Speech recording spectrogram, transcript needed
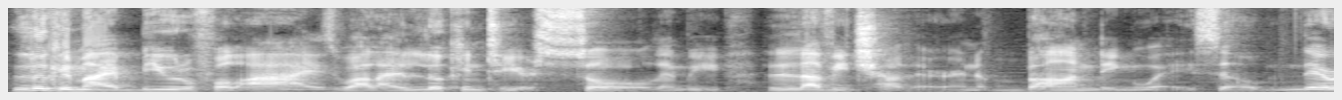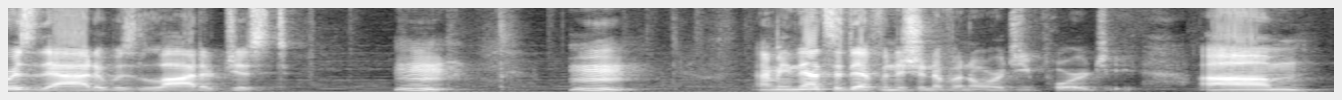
look in my beautiful eyes while I look into your soul and we love each other in a bonding way. So there was that. It was a lot of just, mmm, mmm. I mean, that's the definition of an orgy porgy. Um,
